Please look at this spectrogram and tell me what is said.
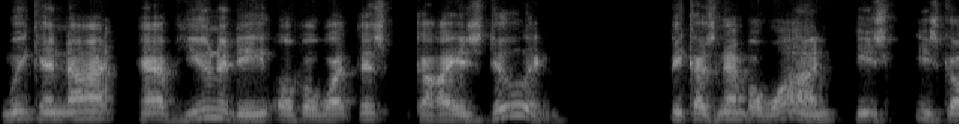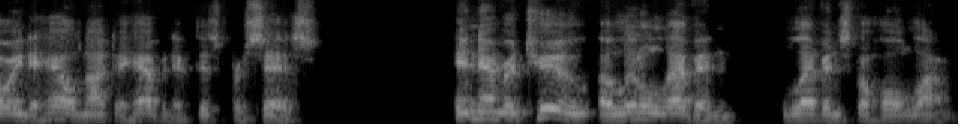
we cannot have unity over what this guy is doing because number one, he's he's going to hell, not to heaven, if this persists. And number two, a little leaven leavens the whole lump.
